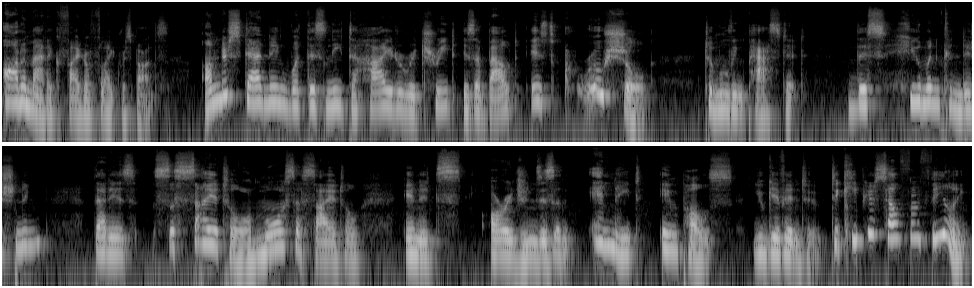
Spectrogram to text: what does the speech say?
automatic fight or flight response. Understanding what this need to hide or retreat is about is crucial to moving past it. This human conditioning that is societal or more societal in its origins is an innate impulse you give into to keep yourself from feeling,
